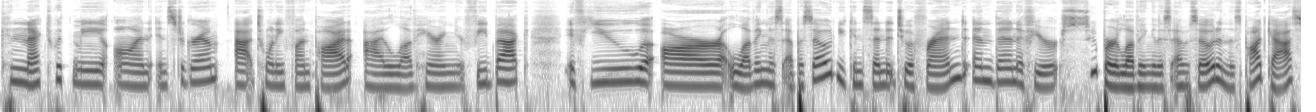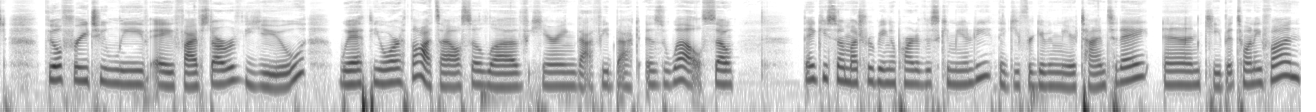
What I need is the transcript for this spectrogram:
Connect with me on Instagram at 20funpod. I love hearing your feedback. If you are loving this episode, you can send it to a friend. And then if you're super loving this episode and this podcast, feel free to leave a five star review with your thoughts. I also love hearing that feedback as well. So, Thank you so much for being a part of this community. Thank you for giving me your time today and keep it 20 fun.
